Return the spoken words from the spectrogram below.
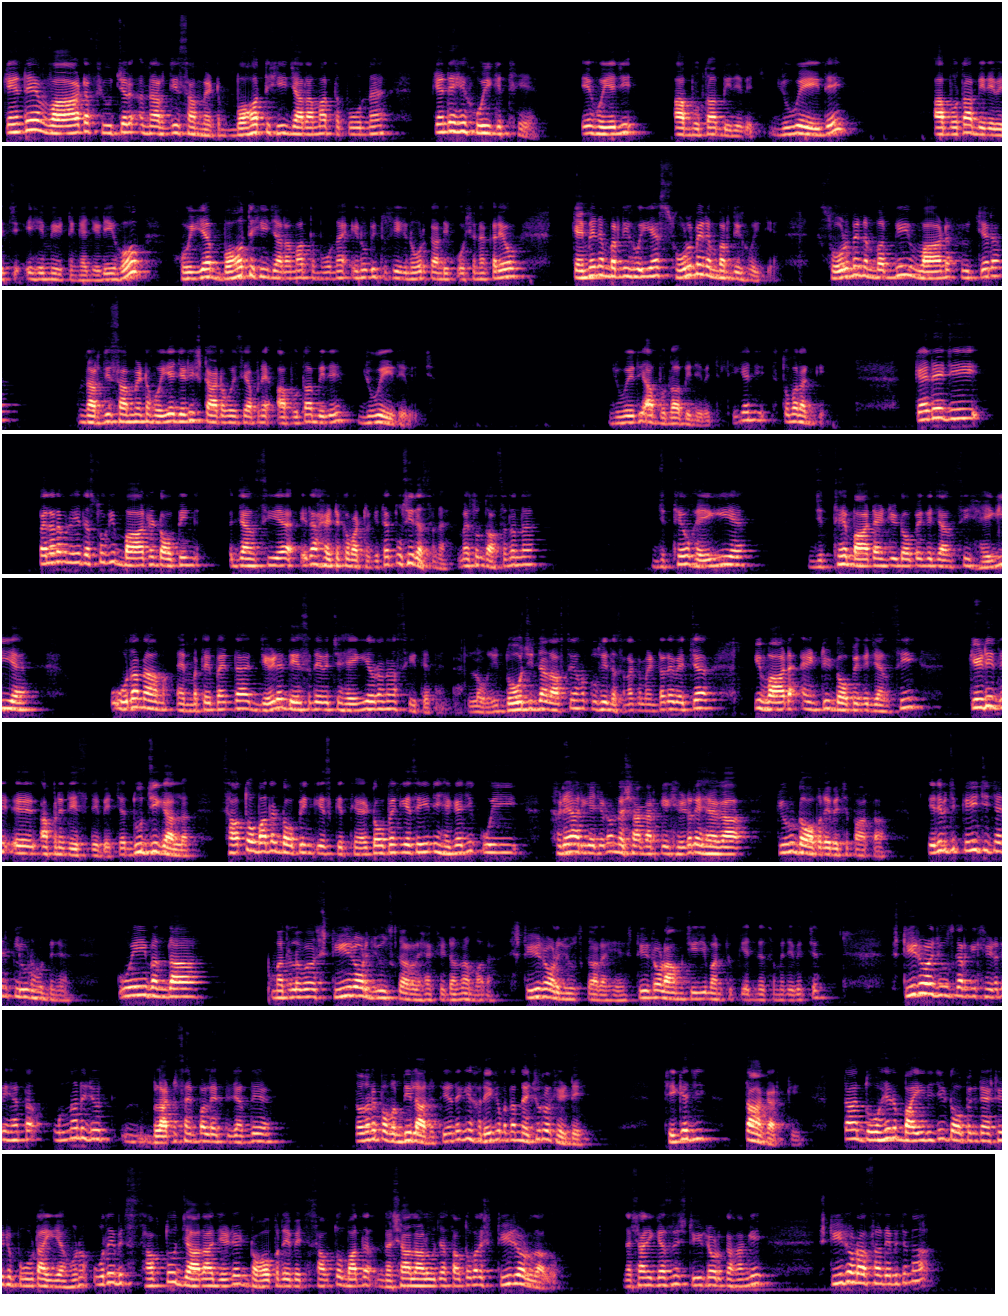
ਕਹਿੰਦੇ ਵਾਟ ਫਿਊਚਰ એનર્ਜੀ ਸਮਿਟ ਬਹੁਤ ਹੀ ਜ਼ਿਆਦਾ ਮਹੱਤਵਪੂਰਨ ਹੈ। ਕਹਿੰਦੇ ਇਹ ਹੋਈ ਕਿੱਥੇ ਹੈ? ਇਹ ਹੋਈ ਹੈ ਜੀ ਆਬੂ ਧਾਬੀ ਦੇ ਵਿੱਚ ਯੂਏਈ ਦੇ ਆਬੂ ਧਾਬੀ ਦੇ ਵਿੱਚ ਇਹ ਮੀਟਿੰਗ ਹੈ ਜਿਹੜੀ ਉਹ ਹੋਈ ਹੈ, ਬਹੁਤ ਹੀ ਜ਼ਿਆਦਾ ਮਹੱਤਵਪੂਰਨ ਹੈ, ਇਹਨੂੰ ਵੀ ਤੁਸੀਂ ਇਗਨੋਰ ਕਰਨ ਦੀ ਕੋਸ਼ਿਸ਼ ਨਾ ਕਰਿਓ। ਕਿੰਨੇ ਨੰਬਰ ਦੀ ਹੋਈ ਹੈ? 16ਵੇਂ ਨੰਬਰ ਦੀ ਹੋਈ ਹੈ। 16ਵੇਂ ਨੰਬਰ ਦੀ ਵਾਰਡ ਫਿਊਚਰ એનર્ਜੀ ਸਬਮਿਟ ਹੋਈ ਹੈ, ਜਿਹੜੀ ਸਟਾਰਟ ਹੋਈ ਸੀ ਆਪਣੇ ਆਬੂ ਧਾਬੀ ਦੇ ਯੂਏਈ ਦੇ ਵਿੱਚ। ਯੂਏਈ ਦੀ ਆਬੂ ਧਾਬੀ ਦੇ ਵਿੱਚ, ਠੀਕ ਹੈ ਜੀ? ਇਸ ਤੋਂ ਬਾਅਦ ਅੱਗੇ। ਕਹਿੰਦੇ ਜੀ, ਪਹਿਲਾਂ ਤਾਂ ਮੈਨੂੰ ਇਹ ਦੱਸੋ ਕਿ ਬਾਰਟ ਡੋਪਿੰਗ ਏਜੰਸੀ ਹੈ, ਇਹਦਾ ਹੈੱਡਕੁਆਟਰ ਕਿੱਥੇ ਤੁਸੀਂ ਦੱਸਣਾ ਮੈਂ ਤੁਹਾਨੂੰ ਦੱਸ ਦਿੰਦਾ ਜਿੱਥੇ ਉਹ ਹੈਗੀ ਹੈ, ਜਿੱਥੇ ਬਾਰਟ ਐਂਟੀ ਡੋਪਿੰਗ ਏਜੰਸੀ ਹੈਗੀ ਹੈ ਉਹਦਾ ਨਾਮ ਐਮ ਤੇ ਪੈਂਦਾ ਜਿਹੜੇ ਦੇਸ਼ ਦੇ ਵਿੱਚ ਹੈਗੀ ਉਹਦਾ ਨਾਮ ਸੀ ਤੇ ਪੈਂਦਾ ਹੈ। ਲਓ ਜੀ, ਦੋ ਚੀਜ਼ਾਂ ਦੱਸਦੇ ਹੁਣ ਤੁਸੀਂ ਦੱਸਣਾ ਕਮੈਂਟਾਂ ਦੇ ਵਿੱਚ ਕਿ ਬਾਰਡ ਐਂਟੀ ਡੋਪਿੰਗ ਏਜੰਸੀ ਕਿਹੜੀ ਦੇ- ਆਪਣੇ ਦੇਸ਼ ਦੇ ਵਿੱਚ ਹੈ। ਦੂਜੀ ਗੱਲ, ਸਭ ਤੋਂ ਵੱਧ ਡੋਪਿੰਗ ਕੇਸ ਕਿੱਥੇ ਹੈ? ਡੋਪਿੰਗ ਕੇਸ ਇਹ ਨਹੀਂ ਹੈਗਾ ਜੀ, ਕੋਈ ਖਿਡਾਰੀ ਹੈ ਜਿਹੜਾ ਨਸ਼ਾ ਕਰਕੇ ਖੇਡ ਰਿਹਾ ਹੈਗਾ ਕਿ ਉਹਨੂੰ ਡੋਪ ਦੇ ਵਿੱਚ ਪਾਤਾ। ਇਹਦੇ ਵਿੱਚ ਕਈ ਚੀਜ਼ਾਂ ਇਨਕਲੂਡ ਹੁੰਦੀਆਂ। ਕੋਈ ਬੰਦਾ ਮਤਲਬ ਸਟੀਰੋਇਡ ਯੂਜ਼ ਕਰ ਰਿਹਾ ਖੇਡਾਂ ਦਾ ਮਾਰਾ। ਸਟੀਰੋਇਡ ਯੂਜ਼ ਕਰ ਰਿਹਾ ਹੈ। ਸਟੀਰੋਇਡ ਆਮ ਚੀਜ਼ ਹੀ ਬਣ ਚੁੱਕੀ ਹੈ ਅੱਜ ਦੇ ਸਮੇਂ ਦੇ ਵਿੱਚ। ਸਟੀਰੋਇਡ ਯੂਜ਼ ਕਰਕੇ ਖੇਡ ਰਹੇ ਹੈ ਤਾਂ ਉਹਨਾਂ ਦੇ ਜੋ ਬਲੱਡ ਸੈਂਪਲ ਲਿੱਤੇ ਜਾਂਦੇ ਆ, ਤਾਂ ਉਹਨਾਂ ਨੇ ਪਾਬੰਦੀ ਲਾ ਦਿੱਤੀ ਹੈ ਕਿ ਹਰੇਕ ਬੰਦਾ ਨੈਚੁਰਲ ਖੇਡੇ। ਠੀਕ ਹੈ ਜੀ? ਤਾਂ ਕਰਕੇ। ਤਾਂ 2022 ਦੀ ਜਿਹੜੀ ਡੋਪਿੰਗ ਟੈਸਟ ਦੀ ਰਿਪੋਰਟ ਆਈ ਹੈ ਹੁਣ, ਉਹਦੇ ਵਿੱਚ ਸਭ ਤੋਂ ਜ਼ਿਆਦਾ ਜਿਹੜੇ ਡੋਪ ਦੇ ਵਿੱਚ ਸਭ ਤੋਂ ਵੱਧ ਨਸ਼ਾ ਲਾ ਲਓ ਜਾਂ ਸਭ ਤੋਂ ਵੱਧ ਸਟੀਰੋਇਡ ਲਾ ਲਓ। ਨਸ਼ਾ ਨਹੀਂ ਕਹਿ ਸਕਦੇ ਸਟੀਰੋਇਡ ਕਹਾਂਗੇ। ਸਟੀਰੋਇਡ ਅਸਲ ਦੇ ਵਿੱਚ ਨਾ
